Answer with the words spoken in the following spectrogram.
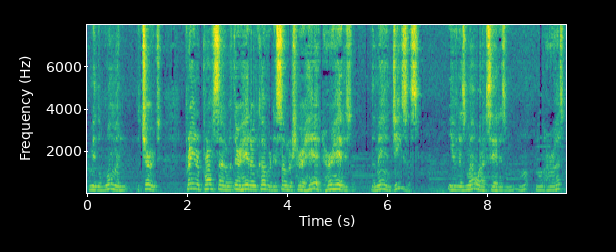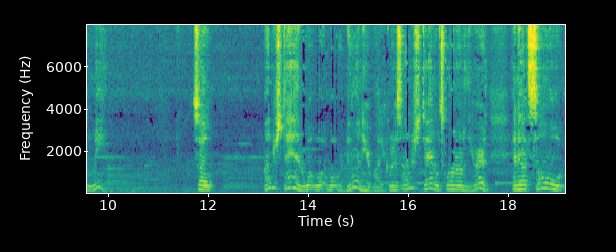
I mean the woman, the church, praying or prophesying with their head uncovered dishonors her head. Her head is the man, Jesus. Even as my wife's head is her husband, me. So, understand what, what, what we're doing here, buddy Chris. Understand what's going on in the earth and how it's so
